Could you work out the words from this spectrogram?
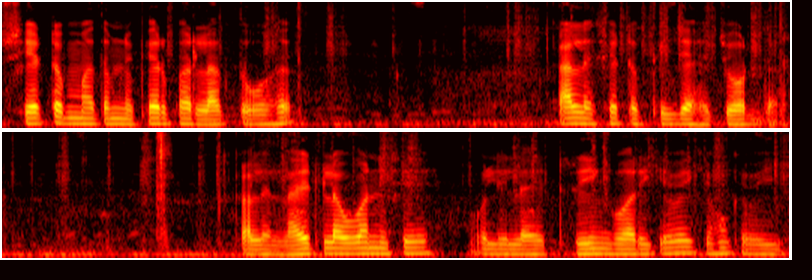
સેટઅપમાં તમને ફેરફાર લાગતો હશે કાલે સેટઅપ થઈ જાય જોરદાર કાલે લાઇટ લાવવાની છે ઓલી લાઇટ રિંગ વાળી કહેવાય કે શું કહેવાય ઈ?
